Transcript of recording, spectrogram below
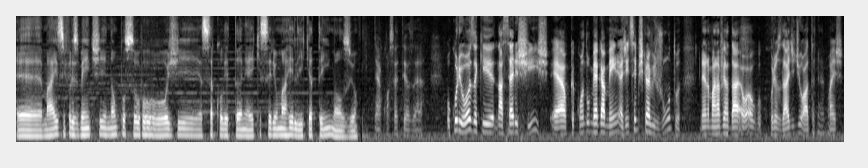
é, mas infelizmente não possuo hoje essa coletânea aí que seria uma relíquia ter em mãos, viu? É, com certeza, é. O curioso é que na série X é que quando o Mega Man, a gente sempre escreve junto, né? Mas na verdade, é uma curiosidade idiota, né? Mas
